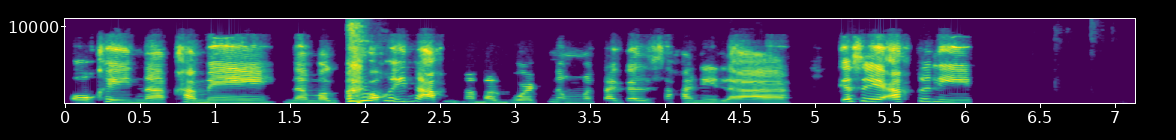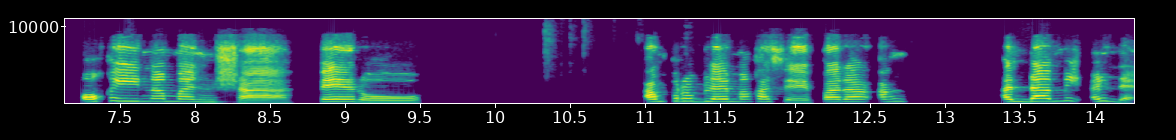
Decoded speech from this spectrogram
okay na kami, na mag, okay na ako na mag-work ng matagal sa kanila. Kasi actually, okay naman siya. Pero, ang problema kasi, parang ang, ang dami, ay hindi,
